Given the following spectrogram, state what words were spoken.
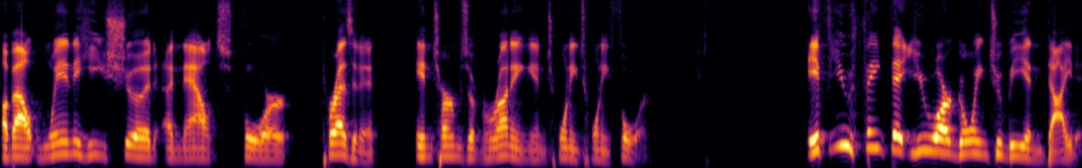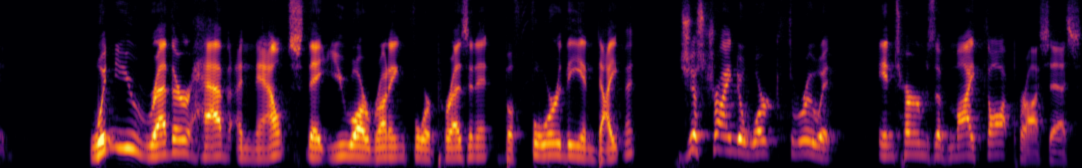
about when he should announce for president in terms of running in 2024 if you think that you are going to be indicted, wouldn't you rather have announced that you are running for president before the indictment? Just trying to work through it in terms of my thought process.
